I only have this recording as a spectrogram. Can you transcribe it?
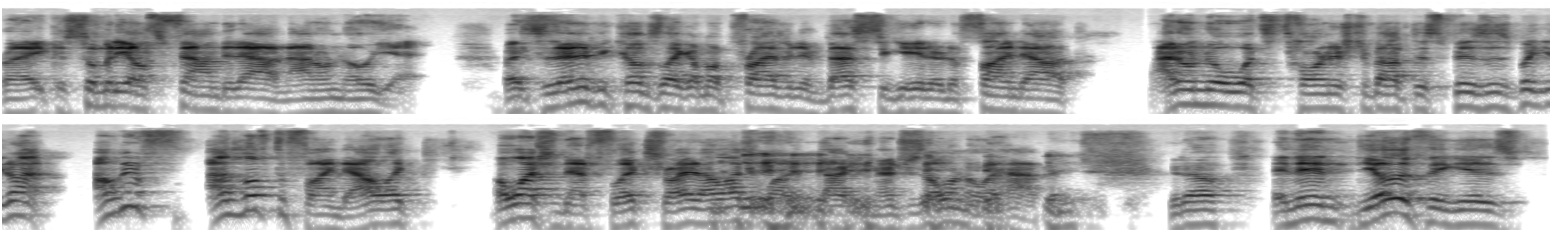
right? Because somebody else found it out and I don't know yet, right? So then it becomes like I'm a private investigator to find out. I don't know what's tarnished about this business, but you know what? I'm gonna. I'd love to find out. Like I watch Netflix, right? I watch a lot of documentaries. I want to know what happened, you know. And then the other thing is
